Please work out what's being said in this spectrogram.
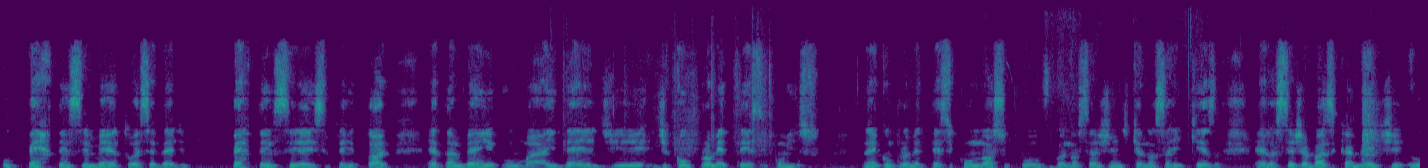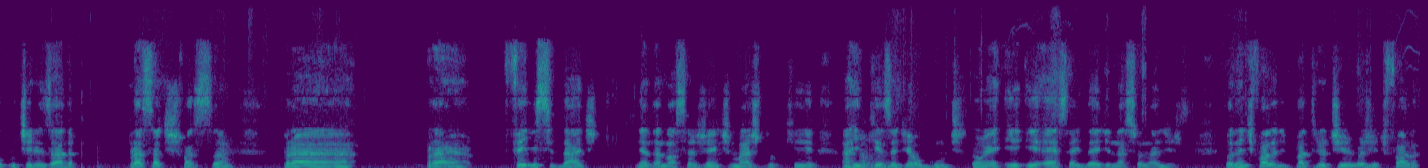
o pertencimento, essa ideia de pertencer a esse território é também uma ideia de, de comprometer-se com isso, né? Comprometer-se com o nosso povo, com a nossa gente, que a nossa riqueza ela seja basicamente utilizada para satisfação, para para felicidade né, da nossa gente mais do que a riqueza de alguns. Então, é, e, essa é a ideia de nacionalismo. Quando a gente fala de patriotismo, a gente fala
